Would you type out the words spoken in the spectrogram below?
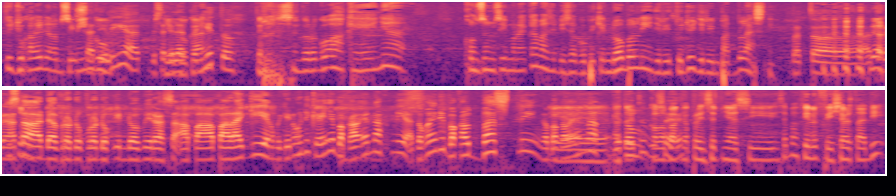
tujuh kali dalam bisa seminggu. dilihat bisa Gitu dilihat kan? begitu Terus menurut gue, ah kayaknya konsumsi mereka masih bisa gue bikin double nih, jadi 7 jadi 14 nih. Betul. Ternyata ada produk-produk Indomie rasa apa-apa lagi yang bikin oh ini kayaknya bakal enak nih atau enggak ini bakal bust nih, nggak bakal Iya, enak. iya. Gitu, Atau itu kalau bisa pakai ya. prinsipnya si siapa Philip Fisher tadi,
